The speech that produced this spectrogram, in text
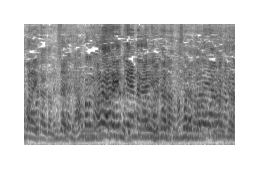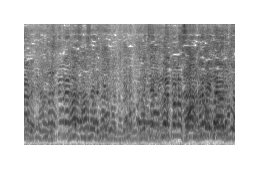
പറയും? ഞാൻ പറഞ്ഞു നിങ്ങൾക്കുള്ള സ്വാതന്ത്ര്യം എല്ലാവർക്കും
